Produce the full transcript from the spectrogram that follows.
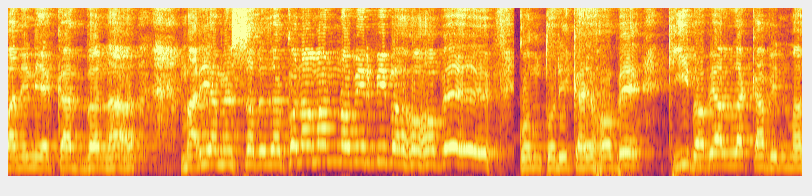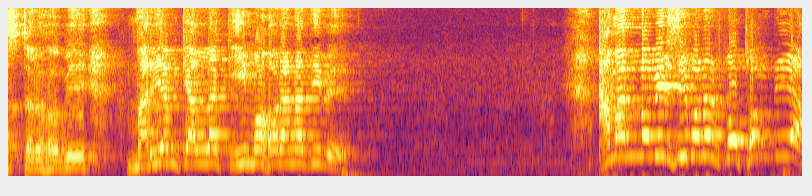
পানি নিয়ে কাঁদবা না? মারিয়ামের সাথে যখন আমার নবীর বিবাহ হবে, কোন তরিকায় হবে? কীভাবে আল্লাহ কাবিন মাস্টার হবে? মারিয়ামকে আল্লাহ কি মহারানা দিবে? আমার নবীর জীবনের প্রথম বিয়া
